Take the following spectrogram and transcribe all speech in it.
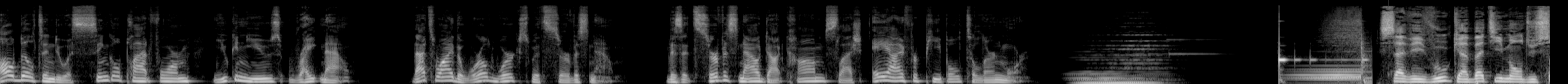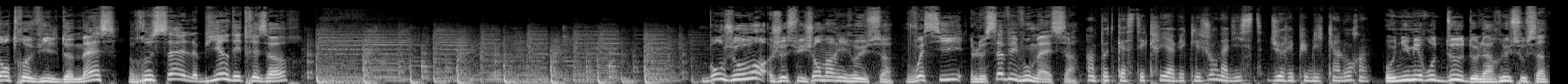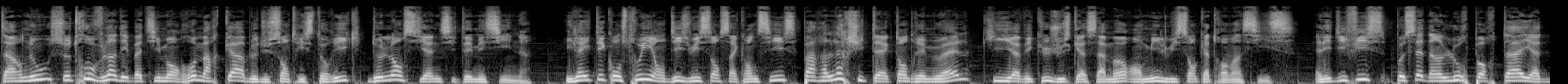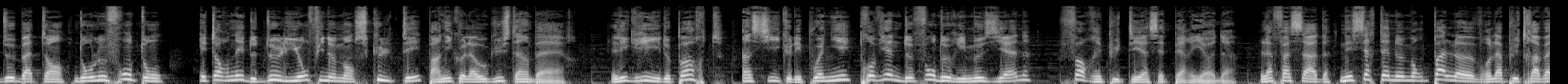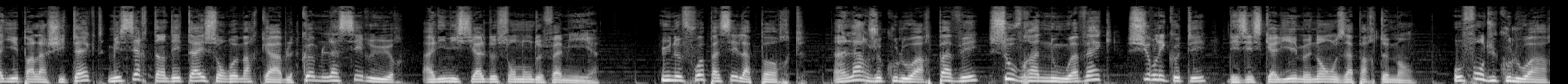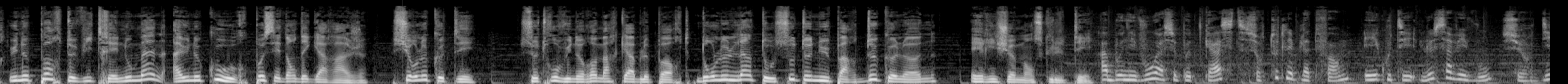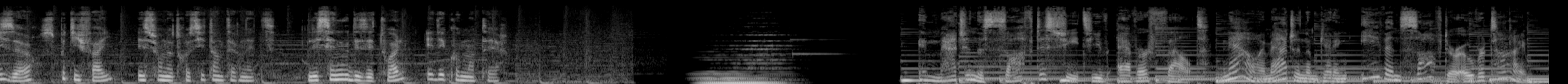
all built into a single platform you can use right now. That's why the world works with ServiceNow. Visit servicenow.com/slash AI for people to learn more. Savez-vous qu'un bâtiment du centre-ville de Metz recèle bien des trésors? Bonjour, je suis Jean-Marie Russe. Voici le Savez-vous Metz Un podcast écrit avec les journalistes du Républicain Lorrain. Au numéro 2 de la rue sous Saint-Arnoux se trouve l'un des bâtiments remarquables du centre historique de l'ancienne cité messine. Il a été construit en 1856 par l'architecte André Muel, qui y a vécu jusqu'à sa mort en 1886. L'édifice possède un lourd portail à deux battants, dont le fronton est orné de deux lions finement sculptés par Nicolas-Auguste Imbert. Les grilles de porte, ainsi que les poignées, proviennent de fonderies meusiennes, fort réputées à cette période. La façade n'est certainement pas l'œuvre la plus travaillée par l'architecte, mais certains détails sont remarquables, comme la serrure à l'initiale de son nom de famille. Une fois passée la porte, un large couloir pavé s'ouvre à nous avec, sur les côtés, des escaliers menant aux appartements. Au fond du couloir, une porte vitrée nous mène à une cour possédant des garages. Sur le côté, se trouve une remarquable porte dont le linteau soutenu par deux colonnes est richement sculpté. Abonnez-vous à ce podcast sur toutes les plateformes et écoutez Le Savez-vous sur Deezer, Spotify et sur notre site internet. Laissez-nous des étoiles et des commentaires. Imagine the softest sheets you've ever felt. Now imagine them getting even softer over time.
